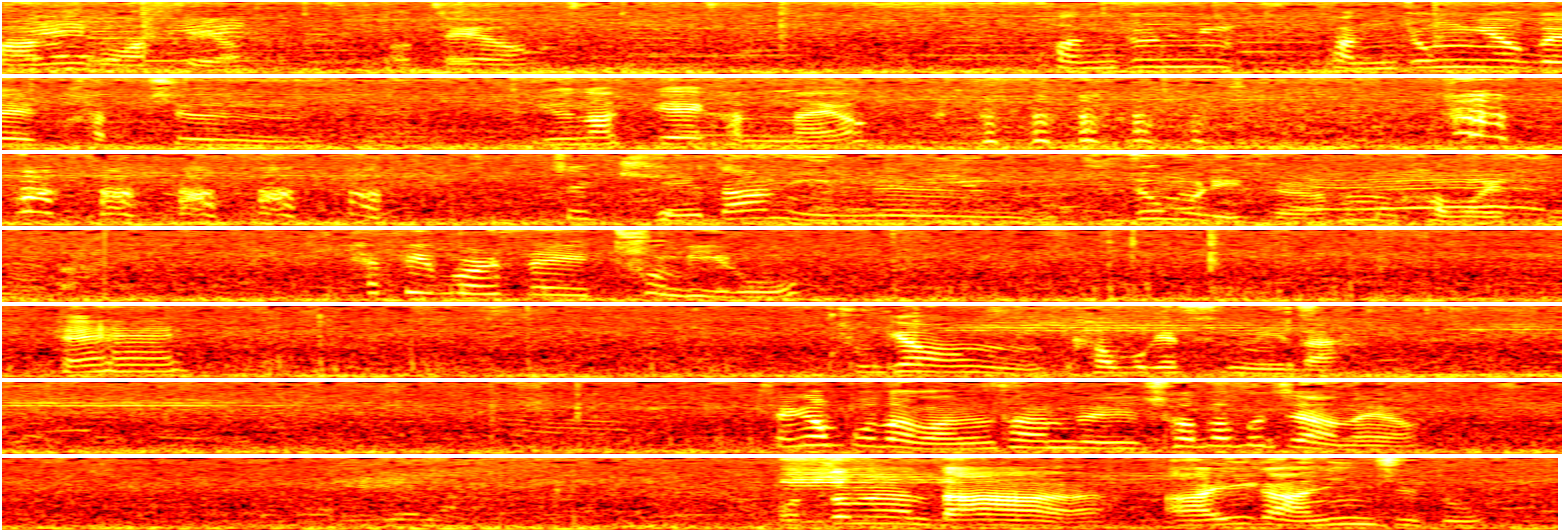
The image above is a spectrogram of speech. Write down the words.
많은 것 같아요. 어때요? 관종, 관종력을 갖춘 윤학교에 갔나요? 저 계단이 있는 구조물이 있어요. 한번 가보겠습니다. 해피 벌세이 투 미로. 헤헤. 구경 가보겠습니다. 생각보다 많은 사람들이 쳐다보지 않아요. 어쩌면 나 아이가 아닌지도.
